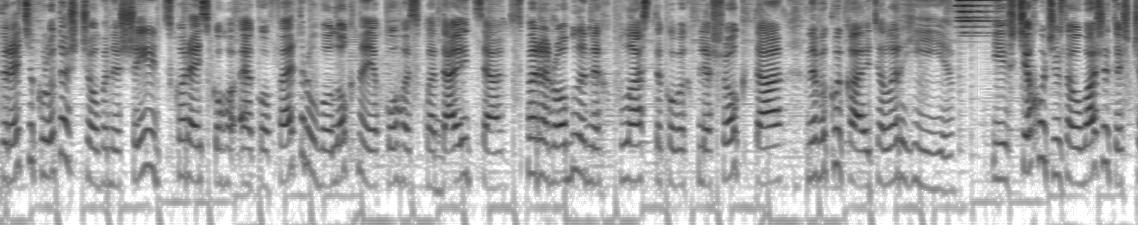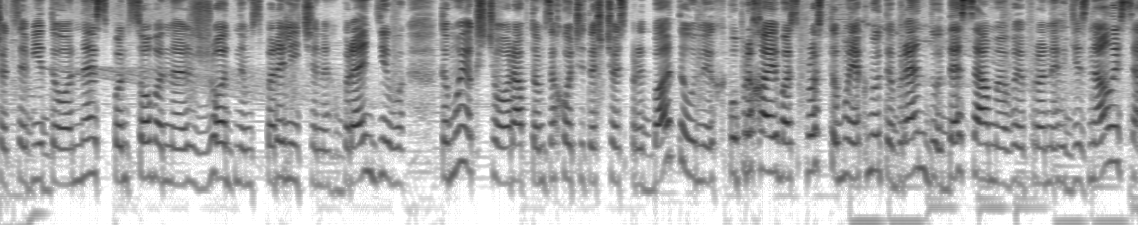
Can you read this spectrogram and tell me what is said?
До речі, круто, що вони шиють з корейського екофетру, волокна якого складаються з перероблених пластикових пляшок та не викликають алергії. І ще хочу зауважити, що це відео не спонсоване жодним з перелічених брендів. Тому, якщо раптом захочете щось придбати у них, попрохаю вас просто маякнути бренду, де саме ви про них дізналися.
